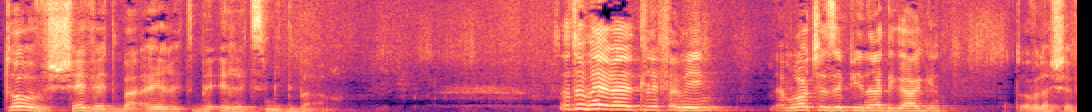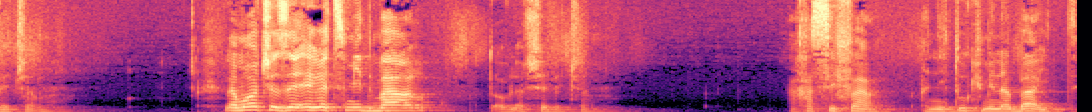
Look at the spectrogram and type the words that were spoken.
טוב שבט בארץ, בארץ מדבר. זאת אומרת, לפעמים, למרות שזה פינת גג, טוב לשבת שם. למרות שזה ארץ מדבר, טוב לשבת שם. החשיפה, הניתוק מן הבית,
